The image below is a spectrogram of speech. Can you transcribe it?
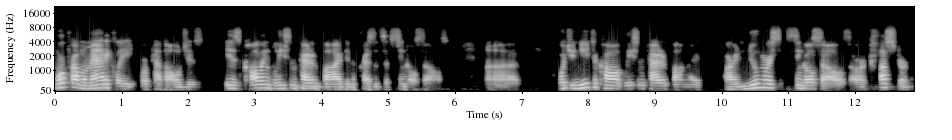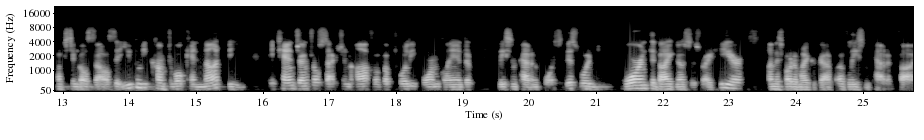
More problematically for pathologists is calling Gleason pattern 5 in the presence of single cells. Uh, what you need to call Gleason pattern 5 are numerous single cells or a cluster of single cells that you can be comfortable cannot be a tangential section off of a poorly formed gland of Gleason pattern 4. So this would warrant the diagnosis right here on this photomicrograph of Gleason pattern 5.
